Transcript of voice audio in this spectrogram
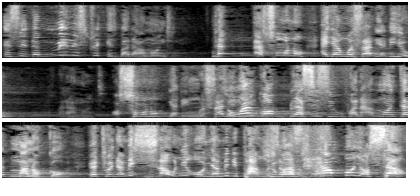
You see, the ministry is by the anointing. Ɛsom no ɛyɛ nwosra ne yɛde yɛ o So when God blesses you with an anointed man of God, ɛtu onyame hyira wo ne onyame nipa a you must no so a humble yourself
